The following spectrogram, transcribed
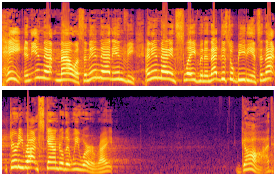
hate and in that malice and in that envy and in that enslavement and that disobedience and that dirty, rotten scoundrel that we were, right? God,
